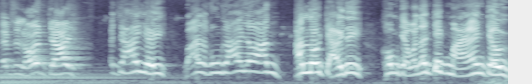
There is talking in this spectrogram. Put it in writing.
Em xin lỗi anh trai. Anh trai gì? Bà là con gái đó anh. Anh lôi chạy đi. Không chờ bà đánh chết mẹ anh trừ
